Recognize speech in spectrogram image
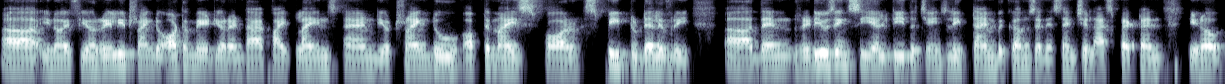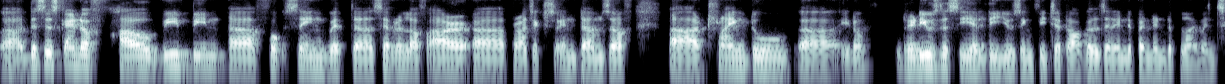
Uh, you know, if you're really trying to automate your entire pipelines and you're trying to optimize for speed to delivery, uh, then reducing CLT, the change lead time becomes an essential aspect. And, you know, uh, this is kind of how we've been uh, focusing with uh, several of our uh, projects in terms of trying to, you know, reduce the CLT using feature toggles and independent deployments.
